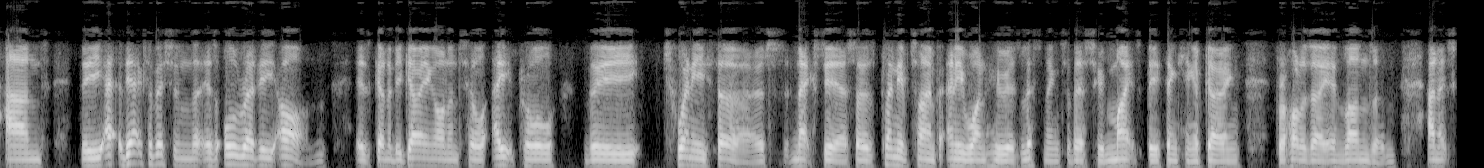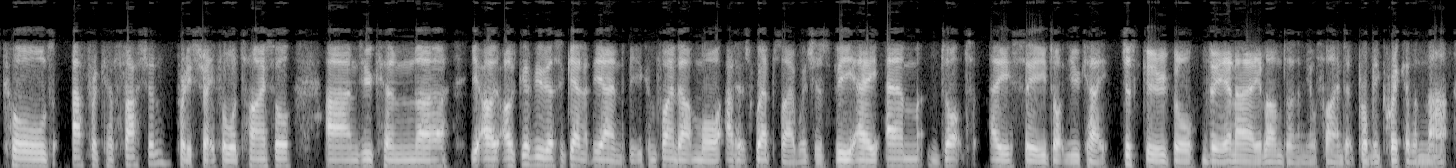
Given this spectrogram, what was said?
And the, the exhibition that is already on is going to be going on until April the 23rd next year. So there's plenty of time for anyone who is listening to this who might be thinking of going for a holiday in London. And it's called Africa Fashion, pretty straightforward title. And you can, uh, yeah, I'll, I'll, give you this again at the end, but you can find out more at its website, which is vam.ac.uk. Just Google V&A London and you'll find it probably quicker than that.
